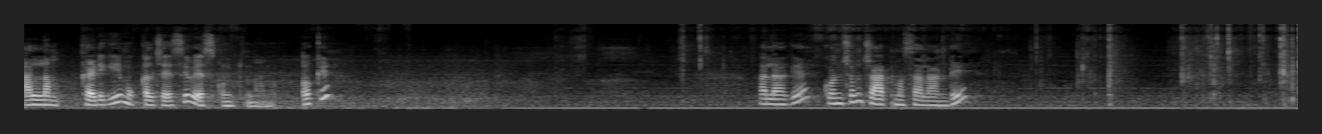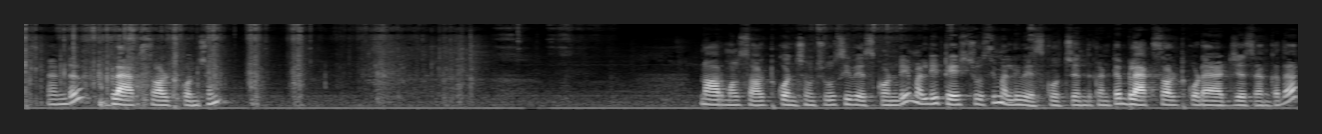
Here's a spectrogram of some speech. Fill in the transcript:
అల్లం కడిగి ముక్కలు చేసి వేసుకుంటున్నాను. ఓకే? అలాగే కొంచెం చాట్ మసాలా అండి. అండ్ బ్లాక్ సాల్ట్ కొంచెం. నార్మల్ సాల్ట్ కొంచెం చూసి వేసుకోండి. మళ్ళీ టేస్ట్ చూసి మళ్ళీ వేసుకోవచ్చు. ఎందుకంటే బ్లాక్ సాల్ట్ కూడా యాడ్ చేసాం కదా.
